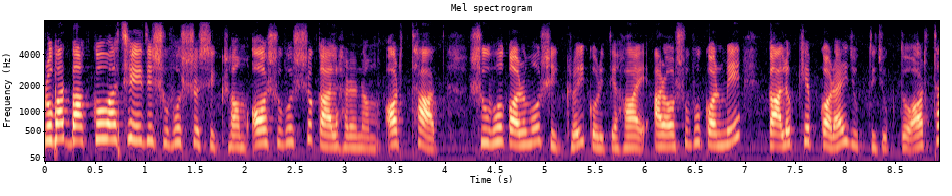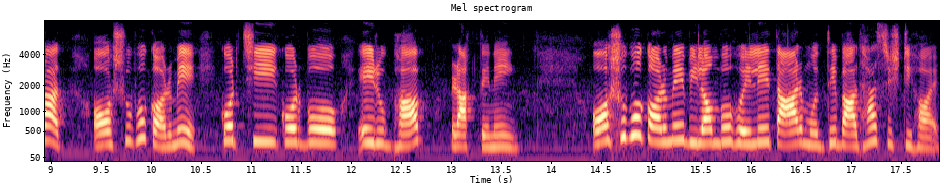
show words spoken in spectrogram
প্রবাদ বাক্যও আছে যে, শুভস্য শীঘ্রম, অশুভস্য কালহারণম। অর্থাৎ, শুভ কর্ম শীঘ্রই করিতে হয়, আর অশুভ কর্মে কালক্ষেপ করাই যুক্তিযুক্ত। অর্থাৎ, অশুভ কর্মে করছি, করব, এইরূপ ভাব রাখতে নেই। অশুভ কর্মে বিলম্ব হইলে তার মধ্যে বাধা সৃষ্টি হয়,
